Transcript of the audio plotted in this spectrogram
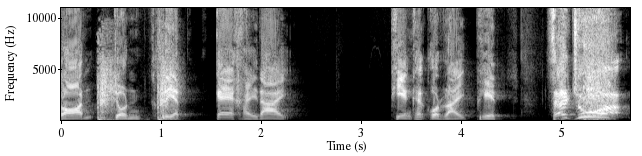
ร้อนจนเครียดแก้ไขได้ เพียงแค่กดไลค์เพจเซ็กชวล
